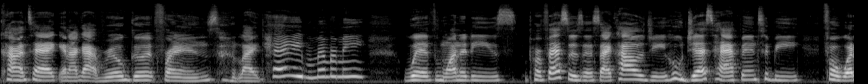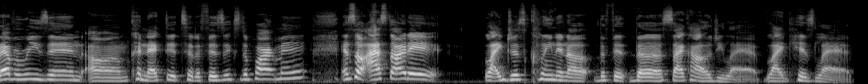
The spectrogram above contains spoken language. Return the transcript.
contact and I got real good friends. Like, hey, remember me? With one of these professors in psychology who just happened to be, for whatever reason, um, connected to the physics department. And so I started like just cleaning up the the psychology lab, like his lab.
